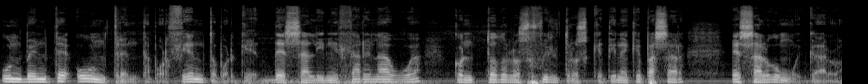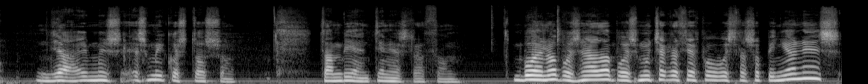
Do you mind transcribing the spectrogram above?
un 20 o un 30%, porque desalinizar el agua con todos los filtros que tiene que pasar es algo muy caro. Ya, es muy, es muy costoso. También tienes razón. Bueno, pues nada, pues muchas gracias por vuestras opiniones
